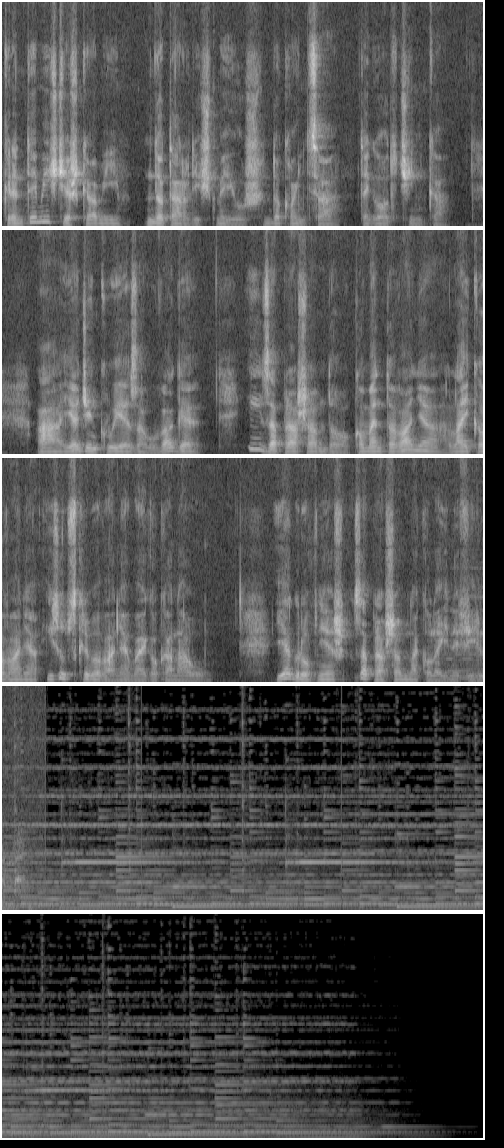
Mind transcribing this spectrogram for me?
Krętymi ścieżkami dotarliśmy już do końca tego odcinka. A ja dziękuję za uwagę i zapraszam do komentowania, lajkowania i subskrybowania mojego kanału. Jak również zapraszam na kolejny film.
